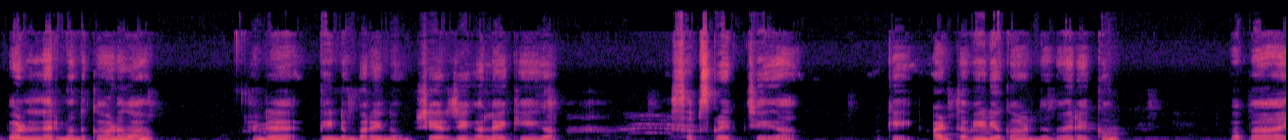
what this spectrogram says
അപ്പോൾ എല്ലാവരും വന്ന് കാണുക. എന്റെ വീണ്ടും പറയുന്നു ഷെയർ ചെയ്യുക ലൈക്ക് ചെയ്യുക സബ്സ്ക്രൈബ് ചെയ്യുക. ഓക്കെ അടുത്ത വീഡിയോ കാണുന്നത് വരേക്കും. ബൈ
